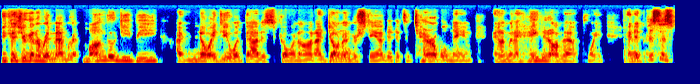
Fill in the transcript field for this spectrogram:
because you're going to remember it mongodb i have no idea what that is going on i don't understand it it's a terrible name and i'm going to hate it on that point and if this is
